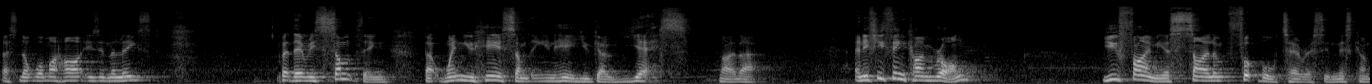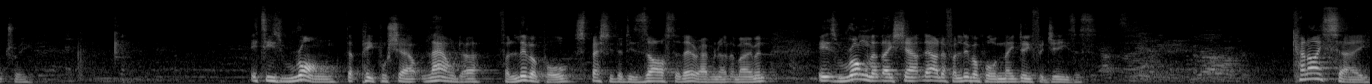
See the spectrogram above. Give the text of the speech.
That's not what my heart is in the least. But there is something that when you hear something in here, you go, yes, like that. And if you think I'm wrong, you find me a silent football terrorist in this country. It is wrong that people shout louder for Liverpool, especially the disaster they're having at the moment. It's wrong that they shout louder for Liverpool than they do for Jesus. Can I say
